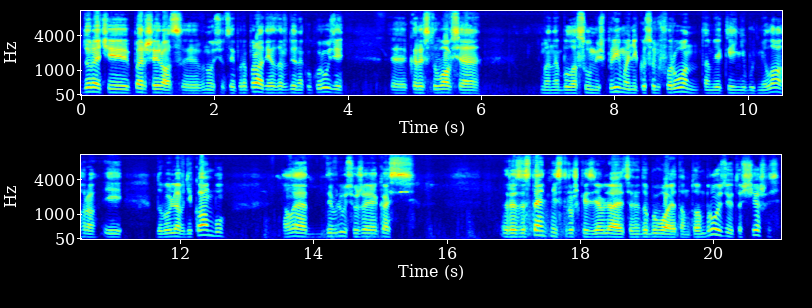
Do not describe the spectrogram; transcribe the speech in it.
до речі, перший раз е, вношу цей препарат. Я завжди на кукурузі е, користувався. У мене була суміш Пріма, Нікосульфорон, там який-небудь Мілагра і додавав дікамбу. Але дивлюсь, уже якась резистентність трошки з'являється, не добиває там то амброзію, то ще щось.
